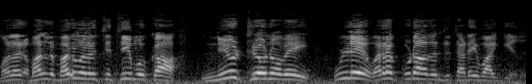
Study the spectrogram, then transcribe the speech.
மலர்- மறுமலர்ச்சி திமுக நியூட்ரோனோவை உள்ளே வரக்கூடாது என்று தடை வாங்கியது.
